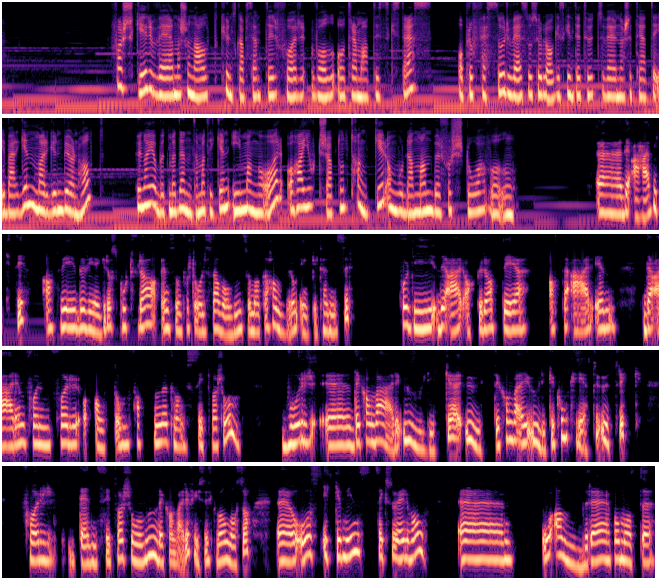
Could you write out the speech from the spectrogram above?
Forsker ved Nasjonalt kunnskapssenter for vold og traumatisk stress og professor ved Sosiologisk institutt ved Universitetet i Bergen, Margunn Bjørnholt, hun har jobbet med denne tematikken i mange år og har gjort seg opp noen tanker om hvordan man bør forstå volden. Eh, det er viktig at vi beveger oss bort fra en sånn forståelse av volden som at det handler om enkelthendelser. Fordi det er akkurat det at det er en, det er en form for altomfattende tvangssituasjon. Hvor eh, det kan være ulike, det kan være ulike konkrete uttrykk for den situasjonen. Det kan være fysisk vold også, eh, og ikke minst seksuell vold. Eh, og andre på en måte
